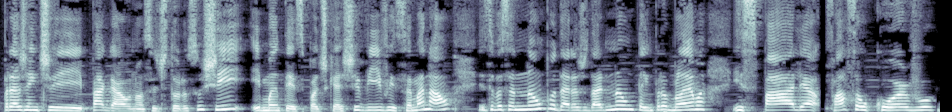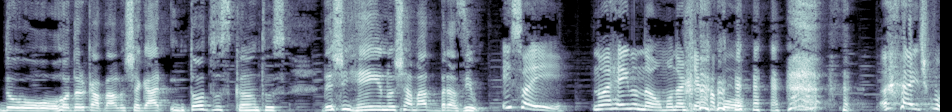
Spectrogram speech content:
pra gente pagar o nosso editor o Sushi e manter esse podcast vivo e semanal. E se você não puder ajudar, não tem problema. Espalha, faça o corvo do Rodor Cavalo chegar em todos os cantos deste reino chamado Brasil. Isso aí. Não é reino, não. Monarquia acabou. Aí, tipo,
